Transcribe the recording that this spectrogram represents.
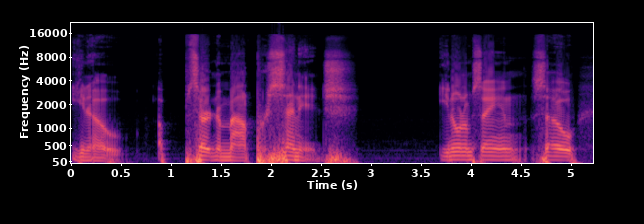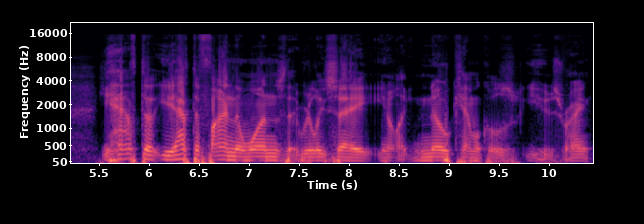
you know, a certain amount percentage. You know what I'm saying? So you have to you have to find the ones that really say, you know, like no chemicals used, right?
